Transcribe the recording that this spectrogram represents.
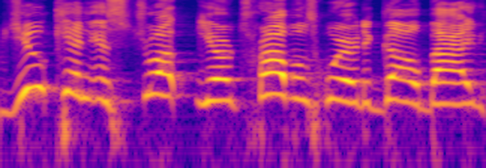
You can instruct your troubles where to go by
